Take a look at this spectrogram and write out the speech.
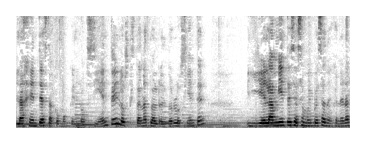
la gente hasta como que lo siente, los que están a tu alrededor lo sienten y el ambiente se hace muy pesado en general.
